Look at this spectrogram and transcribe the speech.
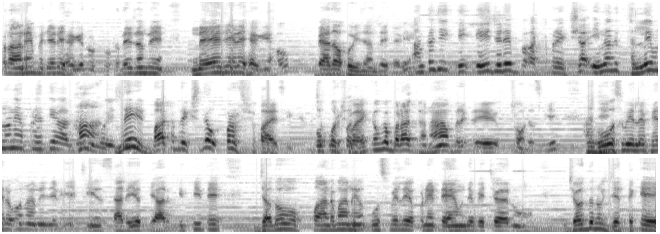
ਪੁਰਾਣੇ ਜਿਹੜੇ ਹੈਗੇ ਨੇ ਟੁੱਟਦੇ ਜਾਂਦੇ ਆ ਨਏ ਜਿਹੜੇ ਹੈਗੇ ਆ ਉਹ ਪੈਦਾ ਹੋਈ ਜਾਂਦੇ ਹੈਗੇ ਅੰਕਲ ਜੀ ਇਹ ਜਿਹੜੇ ਵੱਟ ਬ੍ਰਿਕਸ਼ ਆ ਇਹਨਾਂ ਦੇ ਥੱਲੇ ਉਹਨਾਂ ਨੇ ਆਪਣੇ ਹਥਿਆਰ ਹਾਂ? ਨਹੀਂ ਬੱਟ ਬ੍ਰਿਕਸ਼ ਦੇ ਉੱਪਰ ਛਪਾਏ ਸੀ ਉੱਪਰ। ਛਪਾਏ ਕਿਉਂਕਿ ਬੜਾ ਘਣਾ ਬ੍ਰਿ- ਇਹ ਝੁੰਡ ਸੀ। ਉਸ ਵੇਲੇ ਫਿਰ ਉਹਨਾਂ ਨੇ ਜਿਹੜੀ ਇਹ ਚੀਜ਼ ਸਾਰੀ ਉਹ ਤਿਆਰ ਕੀਤੀ ਤੇ ਜਦੋਂ ਪਾਂਡਵਾਂ ਨੇ ਉਸ ਵੇਲੇ ਆਪਣੇ ਟਾਈਮ ਦੇ ਵਿੱਚ ਇਹਨੂੰ ਯੁੱਧ ਨੂੰ ਜਿੱਤ ਕੇ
